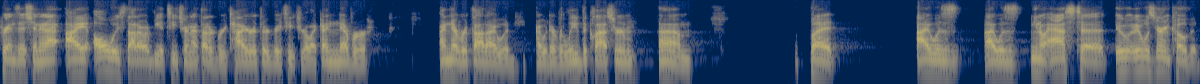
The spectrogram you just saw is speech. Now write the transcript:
transition and i i always thought i would be a teacher and i thought i'd retire a third grade teacher like i never i never thought i would i would ever leave the classroom um but i was i was you know asked to it, it was during covid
